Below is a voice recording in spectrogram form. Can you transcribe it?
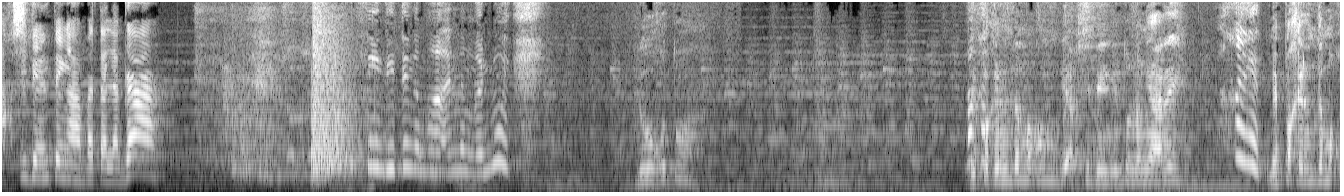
Aksidente nga ba talaga? Hindi tinamaan ng ano eh. Loko to ah. May pakiramdam ako hindi aksidente to nangyari. Bakit? May pakiramdam ako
